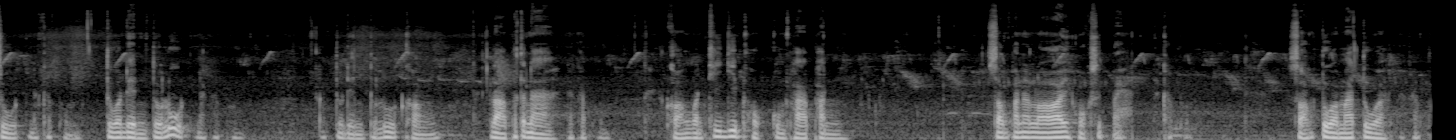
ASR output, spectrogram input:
สูตรนะครับผม ตัวเด่นตัวรูดนะครับผม ตัวเด่นตัวรูดของลาวพัฒนานะครับผม ของวันที่ 26 กุมภาพันธ์2568 นะครับผมสองตัวมาตัวนะครับผมนะครับ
